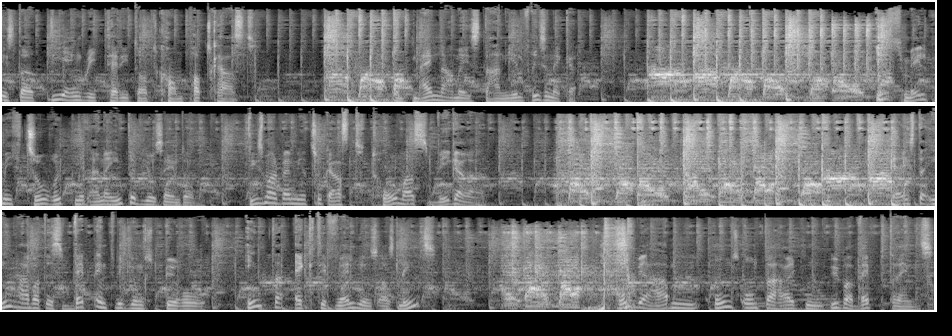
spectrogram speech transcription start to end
Ist der TheAngryTeddy.com Podcast. Und mein Name ist Daniel Friesenecker. Ich melde mich zurück mit einer Interviewsendung. Diesmal bei mir zu Gast Thomas Wegerer. Er ist der Inhaber des Webentwicklungsbüro Interactive Values aus Linz. Und wir haben uns unterhalten über Webtrends.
